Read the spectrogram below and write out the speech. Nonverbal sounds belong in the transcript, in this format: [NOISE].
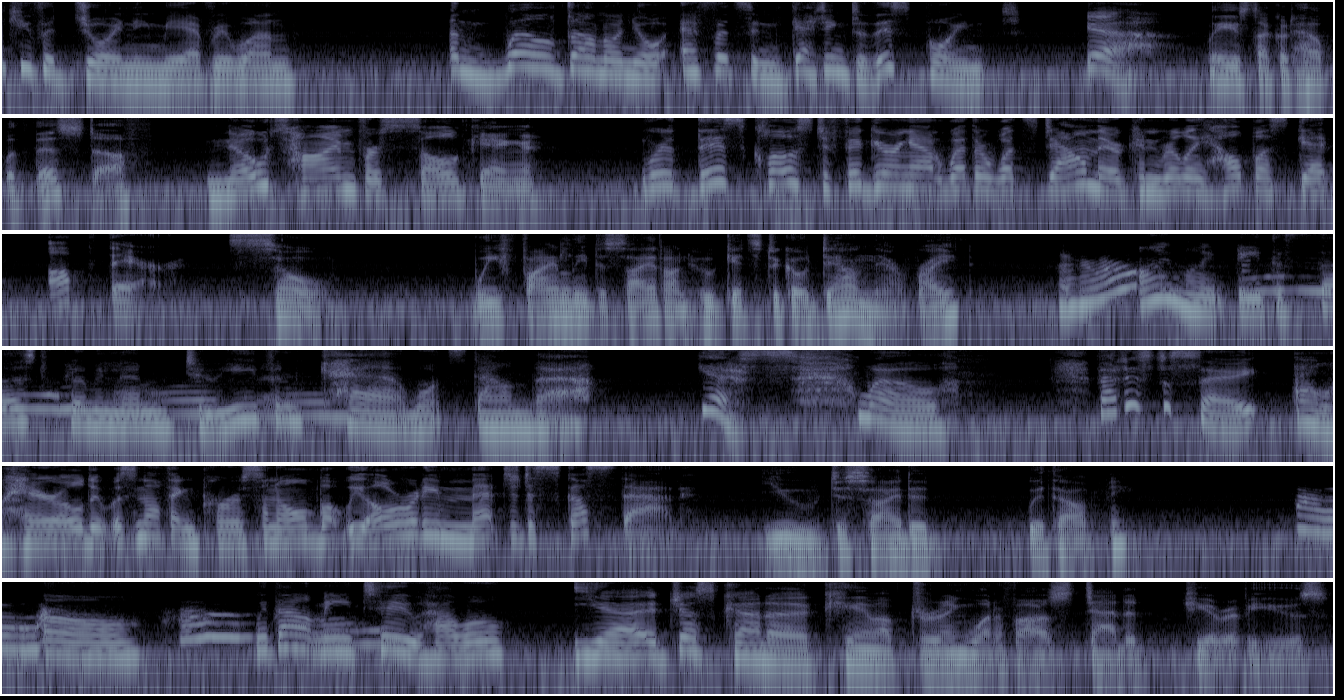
thank you for joining me, everyone. And well done on your efforts in getting to this point. Yeah, at least I could help with this stuff. No time for sulking. We're this close to figuring out whether what's down there can really help us get up there. So, we finally decide on who gets to go down there, right? I might be the first Flumilim to even care what's down there. Yes, well, that is to say, Oh, Harold, it was nothing personal, but we already met to discuss that. You decided without me? Oh, oh without me too, Howell. Yeah, it just kinda came up during one of our standard peer reviews.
